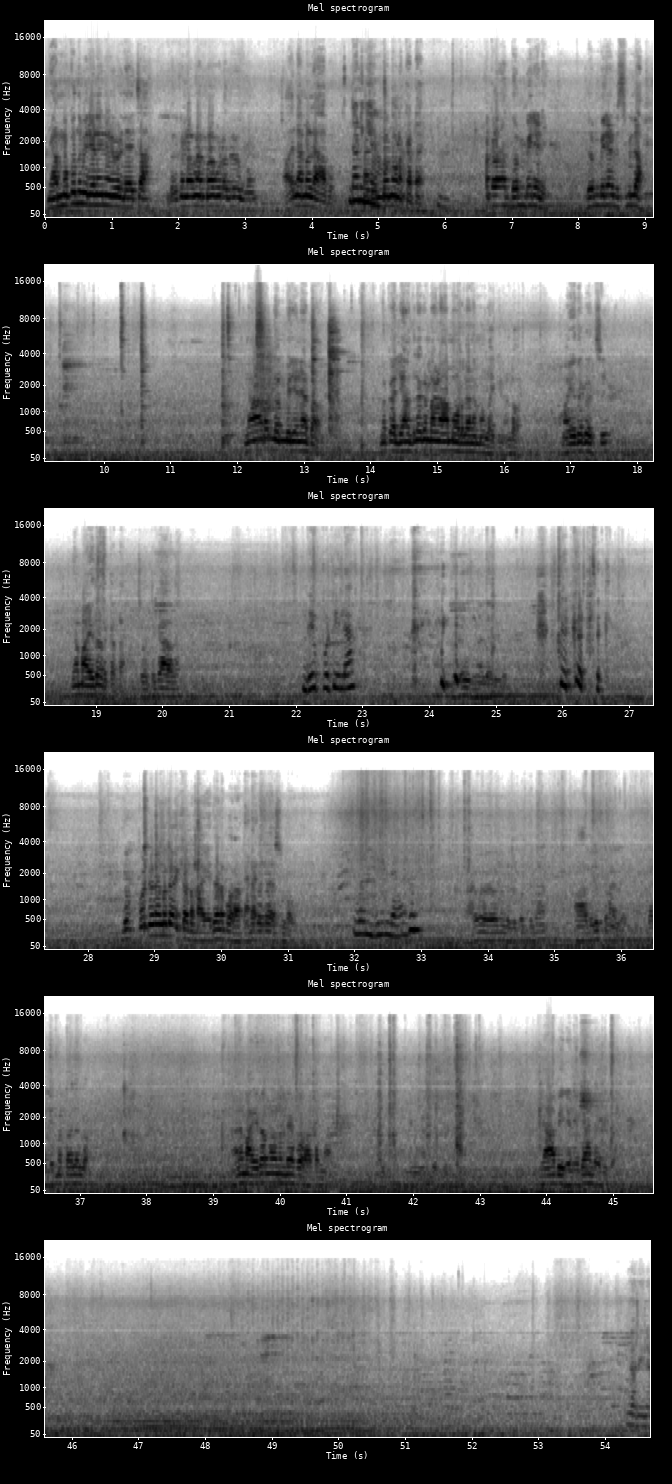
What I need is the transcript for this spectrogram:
ഞമ്മക്കൊന്ന് ബിരിയാണി തന്നെയാണ് വെള്ളിയാഴ്ച. ഇവർക്ക് ഉണ്ടാകുമ്പോൾ നമ്മളെ കൂട്ടത്തിൽ തിന്നും. അത് നമ്മൾ ലാഭം. ചെമ്പൊന്ന് ഉണക്കട്ടെ. മക്കളെ ദം ബിരിയാണി. ദം ബിരിയാണി ബിസ്മില്ല. നാടൻ ദം ബിരിയാണി കേട്ടോ നമ്മൾ കല്യാണത്തിലൊക്കെ ഉണ്ടാകുന്ന ആ മോഡലാണ് നമ്മൾ ഉണ്ടാക്കിയത് കേട്ടോ മൈദ ഒക്കെ വെച്ച് ഞാൻ മൈദ എടുക്കട്ടെ ചോട്ടിക്കാതെ ഇത് ഉപ്പിട്ടില്ല ഇത് ഉപ്പിട്ട് കഴിക്കട്ടെ മൈദയാണ് പൊറാട്ടേന്റെ ഒക്കെ ടേസ്റ്റ് ഉണ്ടാവും. വെന്തില്ല. അത് വേറൊന്നുമില്ല ഇപ്പം പിന്നെ ആവിൽ വെക്കണല്ലേ കല്ലുമ്മട്ടാലല്ലോ അങ്ങനെ മൈദ പൊറാട്ട മാറി ഞാൻ ബിരിയാണിക്ക് കണ്ടിരിക്കാം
